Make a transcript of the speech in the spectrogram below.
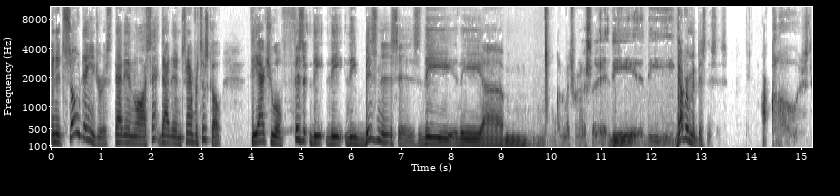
And it's so dangerous that in Los that in San Francisco, the actual phys- the the the businesses, the the um, what am I trying to say? The the government businesses are closed.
